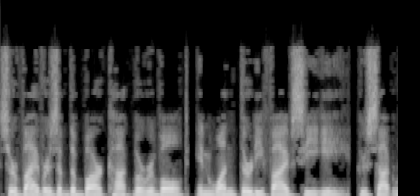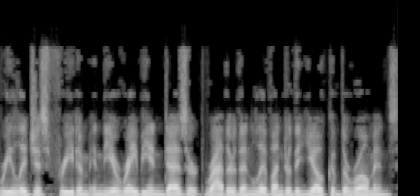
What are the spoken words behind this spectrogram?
Survivors of the Bar Kokhba revolt, in 135 CE, who sought religious freedom in the Arabian desert rather than live under the yoke of the Romans.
